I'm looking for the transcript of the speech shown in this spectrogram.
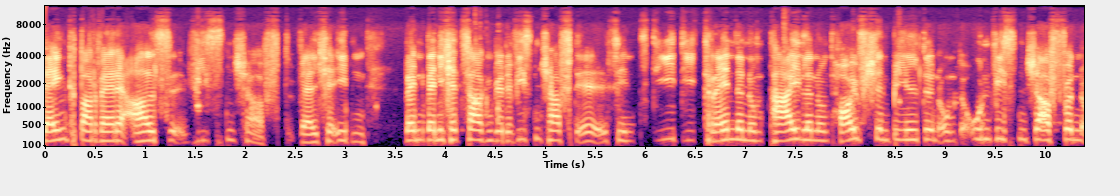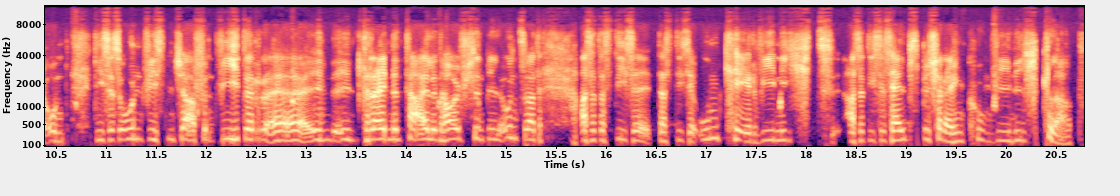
denkbar wäre als Wissenschaft, welche eben wenn, wenn ich jetzt sagen würde, Wissenschaft äh, sind die, die trennen und teilen und Häufchen bilden und Unwissenschaften und dieses Unwissenschaften wieder äh, in, in, trennen, teilen, Häufchen bilden und so weiter. Also dass diese, dass diese Umkehr wie nicht, also diese Selbstbeschränkung wie nicht klappt.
